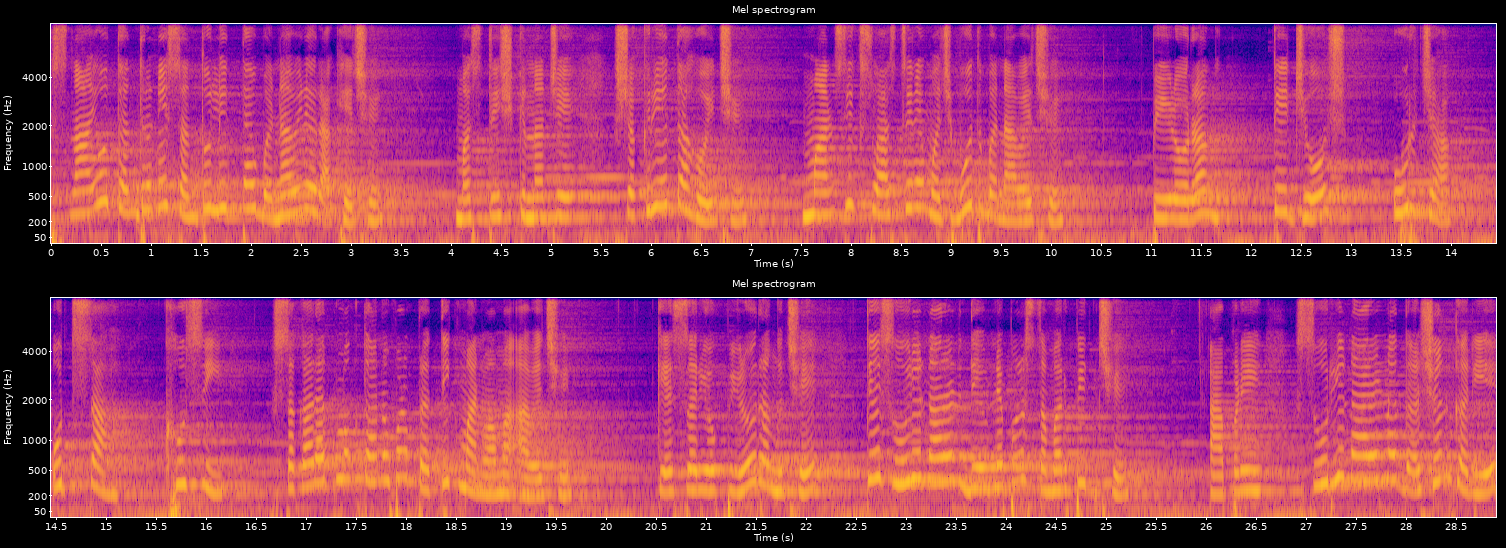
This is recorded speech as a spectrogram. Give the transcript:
સ્નાયુ તંત્રની સંતુલિતતા બનાવીને રાખે છે. મસ્તિષ્કના જે સક્રિયતા હોય છે, માનસિક સ્વાસ્થ્યને મજબૂત બનાવે છે. પીળો રંગ તે જોશ, ઊર્જા, ઉત્સાહ ખુશી સકારાત્મકતાનો પણ પ્રતીક માનવામાં આવે છે. કેસરીયો પીળો રંગ છે, તે સૂર્યનારાયણ દેવને પણ સમર્પિત છે. આપણે સૂર્યનારાયણના દર્શન કરીએ,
